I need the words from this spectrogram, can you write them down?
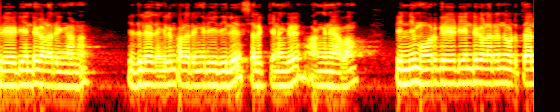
ഗ്രേഡിയന്റ് കളറിംഗ് ആണ്. ഇതിലേതെങ്കിലും കളറിങ് രീതിയിൽ സെലക്ട് ചെയ്യണമെങ്കിൽ അങ്ങനെ ആവാം. പിന്നെ മോർ ഗ്രേഡിയന്റ് കളർ എന്ന് കൊടുത്താൽ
